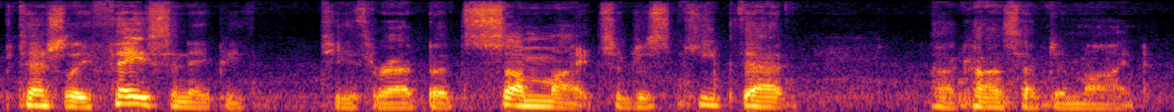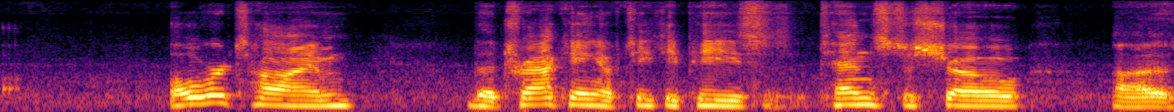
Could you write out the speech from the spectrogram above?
potentially face an APT threat, but some might. So just keep that uh, concept in mind. Over time, the tracking of TTPs tends to show uh,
